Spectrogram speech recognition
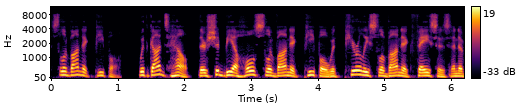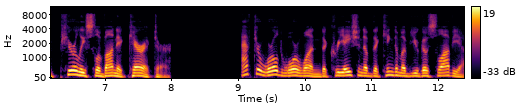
Slavonic people. With God's help, there should be a whole Slavonic people with purely Slavonic faces and of purely Slavonic character. After World War I the creation of the Kingdom of Yugoslavia,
